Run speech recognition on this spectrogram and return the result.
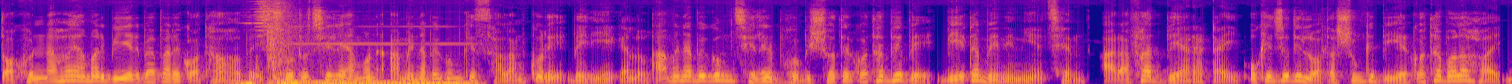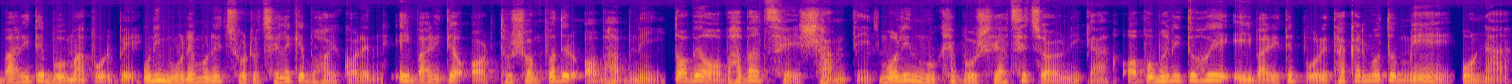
তখন না হয় আমার বিয়ের ব্যাপারে কথা হবে। ছোট ছেলে এমন আমিনা বেগমকে সালাম করে বেরিয়ে গেল। আমিনা বেগম ছেলের ভবিষ্যতের কথা ভেবে বিয়েটা মেনে নিয়েছেন। আরাফাত বেয়ারাটাই। ওকে যদি লতার সঙ্গে বিয়ের কথা বলা হয়, বাড়িতে বোমা পড়বে। উনি মনে মনে ছোট ছেলেকে ভয় করেন। এই বাড়িতে অর্থ সম্পদের অভাব নেই। তবে অভাব আছে শান্তির। মলিন মুখে বসে আছে চয়নিকা। অপমানিত হয়ে এই বাড়িতে পড়ে থাকার মতো মেয়ে ও না।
